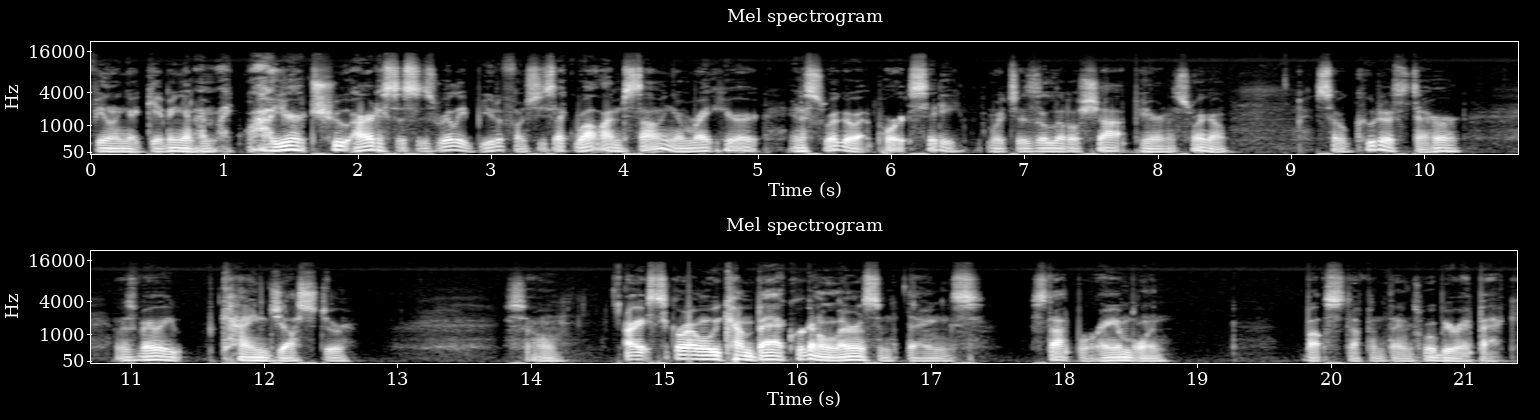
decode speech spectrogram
feeling of giving. And I'm like, wow, you're a true artist. This is really beautiful. And she's like, well, I'm selling them right here in Oswego at Port City, which is a little shop here in Oswego. So kudos to her. It was very kind gesture. So, all right, stick around when we come back. We're going to learn some things. Stop rambling about stuff and things. We'll be right back.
